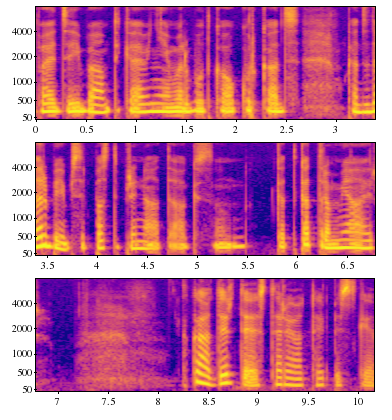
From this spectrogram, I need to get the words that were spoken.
vajadzībām, tikai viņiem varbūt kaut kur kādas, kādas darbības ir pastiprinātākas. Kat, katram jā ir. Kādi ir tie stereotipiskie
